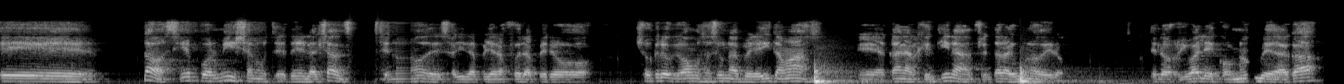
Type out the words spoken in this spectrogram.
Eh, no, si es por mí, ya me gustaría tener la chance, ¿no? De salir a pelear afuera, pero yo creo que vamos a hacer una peleadita más acá en Argentina, enfrentar a alguno de los, rivales con nombre de acá.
